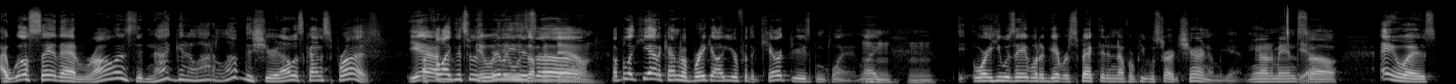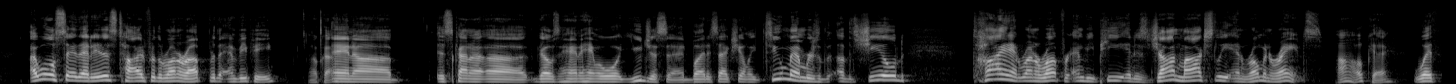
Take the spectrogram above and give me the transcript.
I will say that Rollins did not get a lot of love this year, and I was kind of surprised. Yeah, I feel like this was it really it was his. up and uh, down. I feel like he had a kind of a breakout year for the character he's been playing. Like, Mm-hmm, where he was able to get respected enough where people started cheering him again. You know what I mean? Yeah. So, anyways, I will say that it is tied for the runner-up for the MVP. Okay. And uh, it's kind of uh, goes hand in hand with what you just said, but it's actually only two members of the, of the Shield tied at runner-up for MVP. It is Jon Moxley and Roman Reigns, oh, okay. with,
